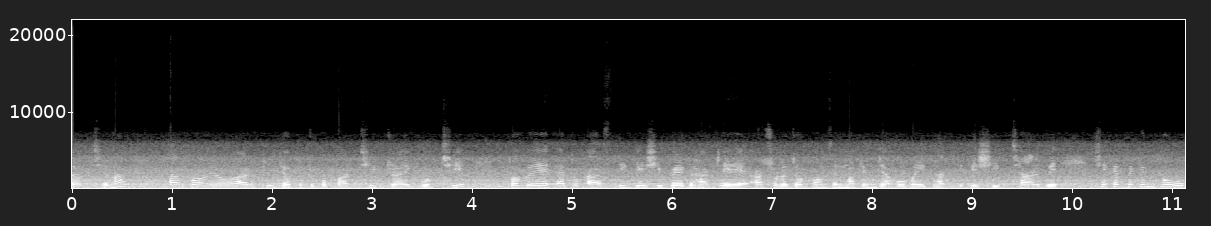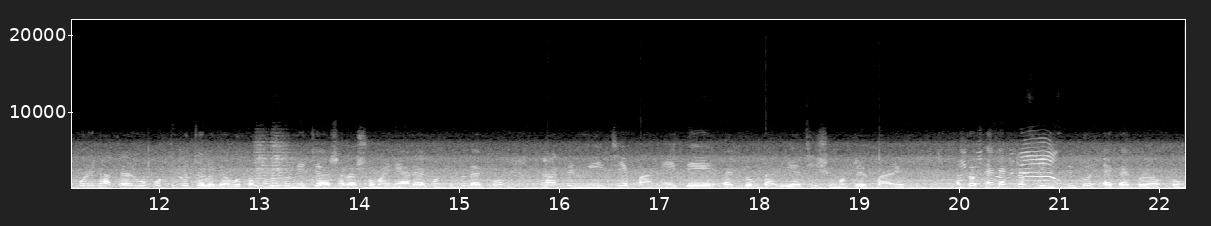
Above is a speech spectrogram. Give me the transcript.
যাচ্ছে না। তারপরেও আর কি যতটুকু পারছি ট্রাই করছি। তবে এত কাছ থেকে শিপের ঘাটে আসলে যখন সেন্ট মার্টিন যাব বা এই ঘাট থেকে শিপ ছাড়বে, সেক্ষেত্রে কিন্তু উপরে ঘাটের উপর থেকে চলে যাব। তখন কিন্তু নিচে আসার আর সময় নেই। আর এখন কিন্তু দেখো, ঘাটের নিচে পানিতে একদম দাঁড়িয়ে আছি সমুদ্রের পাড়ে। তো এক একটা ফিলিংস কিন্তু এক এক রকম।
